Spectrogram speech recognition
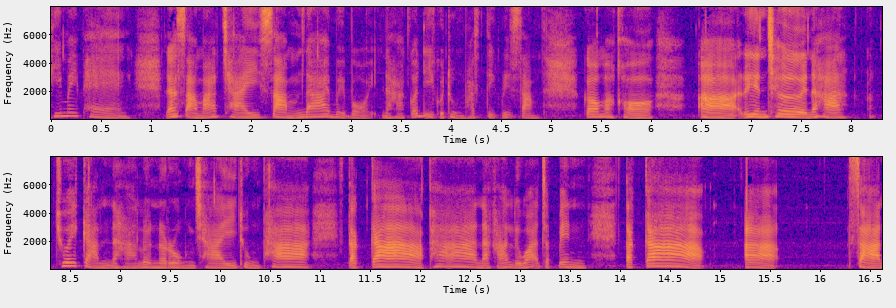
ที่ไม่แพง และสามารถใช้ซ้ำได้บ่อยๆนะคะก็ดีกว่าถุงพลาสติกด้วยซ้ำก็มาขออเรียนเชิญนะคะ ช่วยกันนะคะรณรงค์ใช้ถุงผ้า ตะกร้าผ้านะคะ หรือว่าจะเป็นตะกร้า สาน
